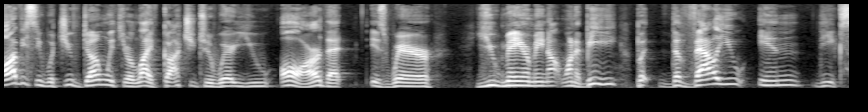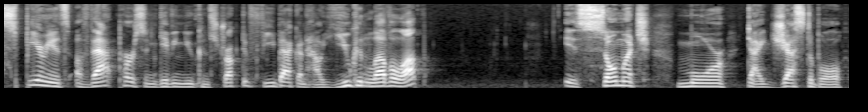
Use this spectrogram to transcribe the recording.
obviously what you've done with your life got you to where you are. That is where you may or may not want to be, but the value in the experience of that person giving you constructive feedback on how you can level up is so much more digestible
